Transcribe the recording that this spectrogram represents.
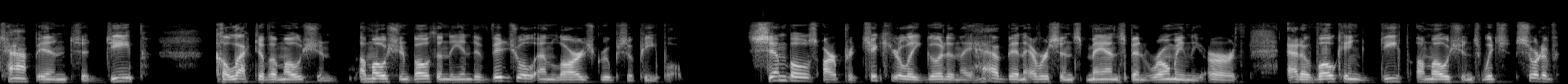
tap into deep collective emotion, emotion both in the individual and large groups of people. Symbols are particularly good, and they have been ever since man's been roaming the earth, at evoking deep emotions, which sort of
